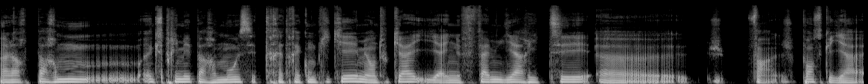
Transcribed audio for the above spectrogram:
Alors, par exprimé par mots, c'est très très compliqué, mais en tout cas, il y a une familiarité. enfin, je pense qu'il y a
